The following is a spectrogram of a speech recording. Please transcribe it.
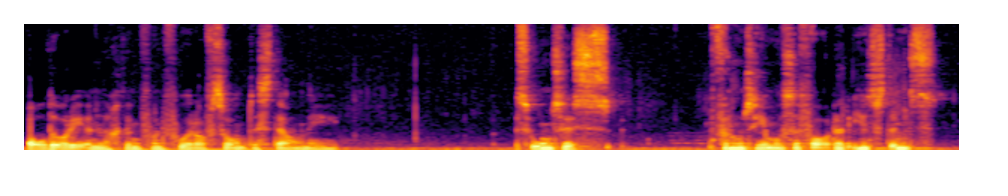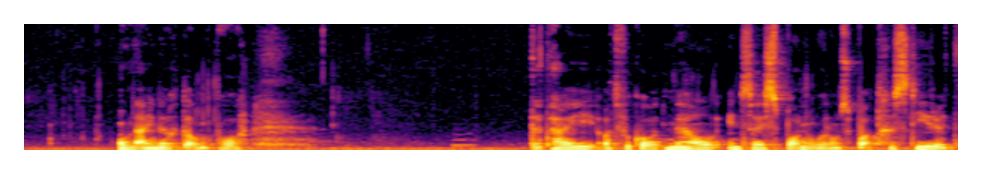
al daardie inligting van vooraf saam te stel nie so ons is vir ons hemelse Vader eerstens oneindig dankbaar dat hy advokaat Nel en sy span oor ons pad gestuur het.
